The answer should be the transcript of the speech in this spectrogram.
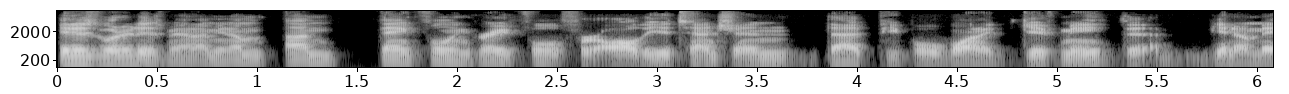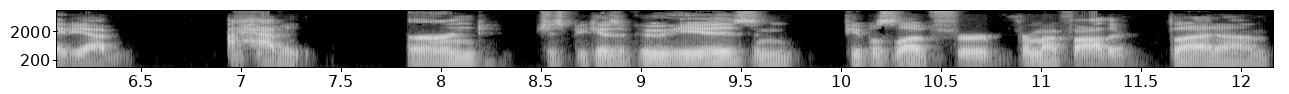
it is what it is, man. I mean, I'm I'm thankful and grateful for all the attention that people want to give me. That you know, maybe I I haven't earned just because of who he is and people's love for for my father, but um,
